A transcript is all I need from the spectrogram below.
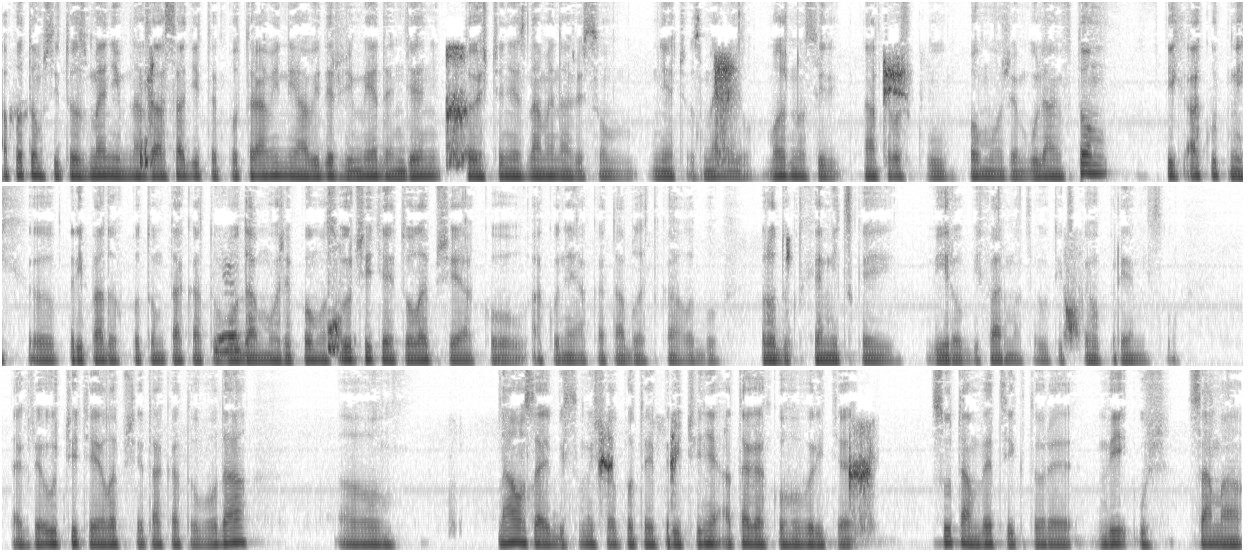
a potom si to zmením na zásadité potraviny a vydržím jeden deň, to ešte neznamená, že som niečo zmenil. Možno si na trošku pomôžem uľaň. V tom, v tých akutných e, prípadoch potom takáto voda môže pomôcť. Určite je to lepšie ako, ako nejaká tabletka alebo produkt chemickej výroby farmaceutického priemyslu. Takže určite je lepšie takáto voda. Naozaj by som išiel po tej príčine a tak ako hovoríte, sú tam veci, ktoré vy už sama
